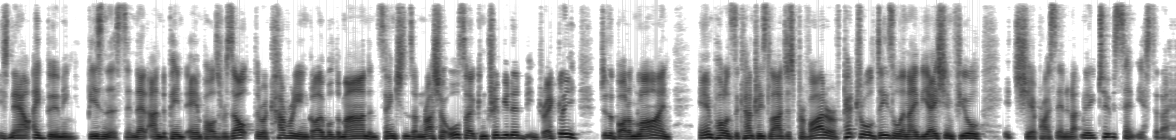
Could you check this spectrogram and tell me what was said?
is now a booming business. And that underpinned Ampol's result. The recovery in global demand and sanctions on Russia also contributed indirectly to the bottom line. Ampol is the country's largest provider of petrol, diesel, and aviation fuel. Its share price ended up nearly 2% yesterday.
